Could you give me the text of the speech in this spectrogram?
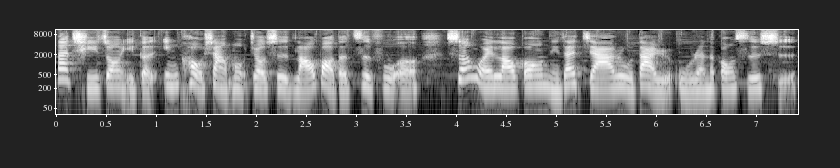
那其中一个应扣项目就是劳保的自付额。身为劳工，你在加入大于五人的公司时，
